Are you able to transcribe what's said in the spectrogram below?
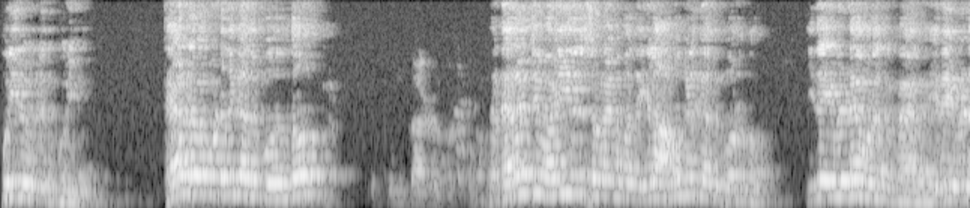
புரியுறவங்களுக்கு புரியும்? தேடுற கூட்டத்துக்கு அது பொருந்தும். இந்த நிறைஞ்சு வழியுதுன்னு சொல்றாங்க பாத்தீங்களா அவங்களுக்கு அது பொருந்தும். இதை விட உனக்கு மேல இதை விட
